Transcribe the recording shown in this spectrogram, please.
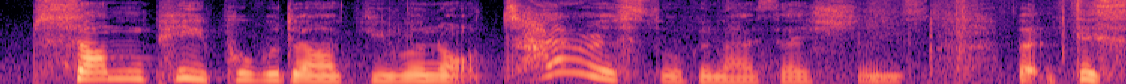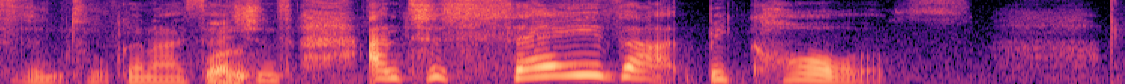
some people would argue were not terrorist organisations, but dissident organisations. Well, and to say that because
